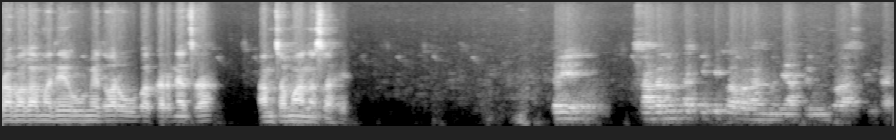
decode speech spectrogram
प्रभागामध्ये उमेदवार उभा करण्याचा आमचा मानस आहे. साधारणतः किती प्रभागांमध्ये आपले उमेदवार असतील काय?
